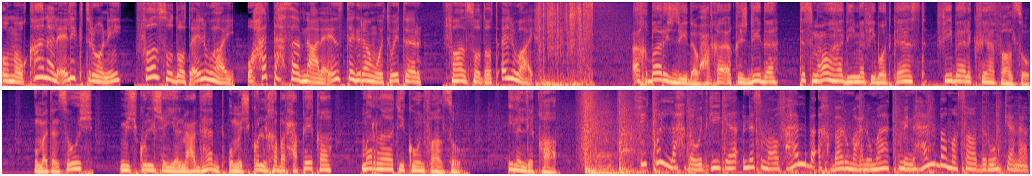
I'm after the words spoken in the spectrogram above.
وموقعنا الإلكتروني فالصو dot LY. وحتى حسابنا على إنستغرام وتويتر فالصو dot LY. أخبار جديدة وحقائق جديدة تسمعوها ديما في بودكاست في بالك فيها فالصو وما تنسوش مش كل شيء المع ذهب ومش كل خبر حقيقة مرات يكون فالصو إلى اللقاء. في كل لحظة ودقيقة نسمع في هلبة أخبار ومعلومات من هلبة مصادر وإمكانات.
